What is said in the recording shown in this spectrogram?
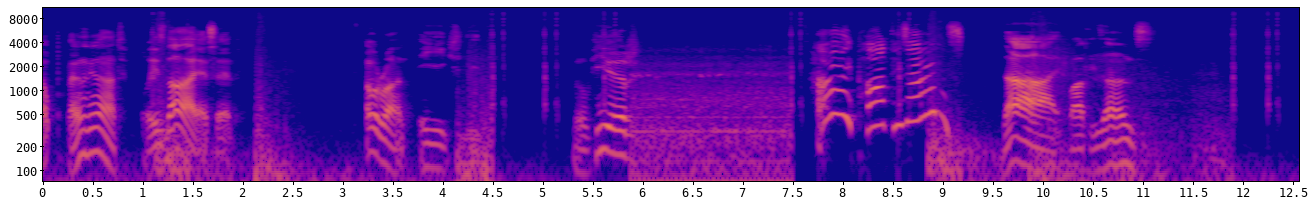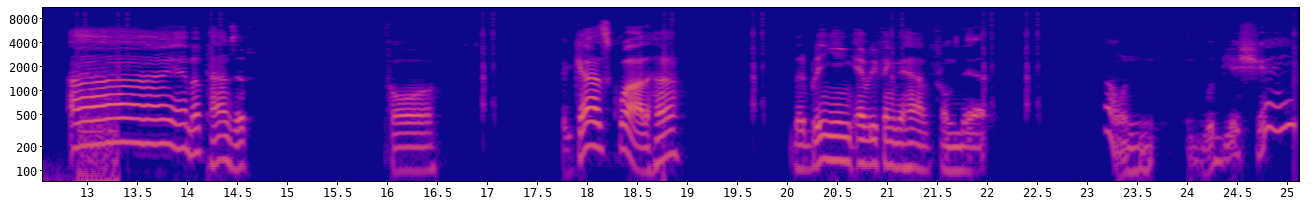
Nope, apparently not. Please die, I said. Overrun. Move here. Hi, partisans! Die, partisans! I am a Panzer for a gas squad, huh? They're bringing everything they have from there. Oh, and it would be a shame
